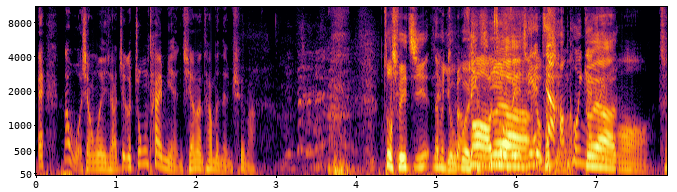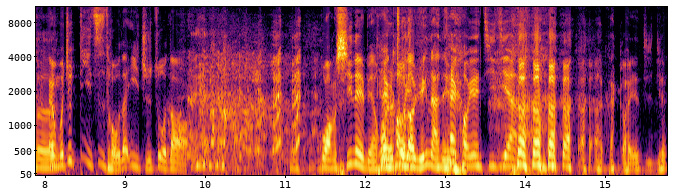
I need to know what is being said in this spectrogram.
哎，那我想问一下，这个中泰免签了，他们能去吗？坐飞机那么游过去，哦，坐对啊飞机都不行吗对啊，哦，他哎，我们就 D 字头的一直坐到 广西那边，或太考者坐到云南那边，太考验基建了，太考验基建，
